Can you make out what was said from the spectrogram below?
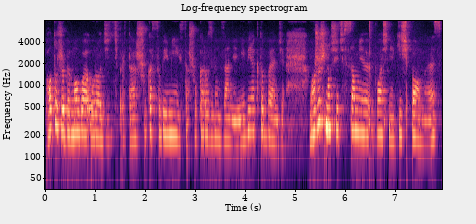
po to, żeby mogła urodzić, prawda, szuka sobie miejsca, szuka rozwiązania, nie wie jak to będzie. Możesz nosić w sobie właśnie jakiś pomysł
